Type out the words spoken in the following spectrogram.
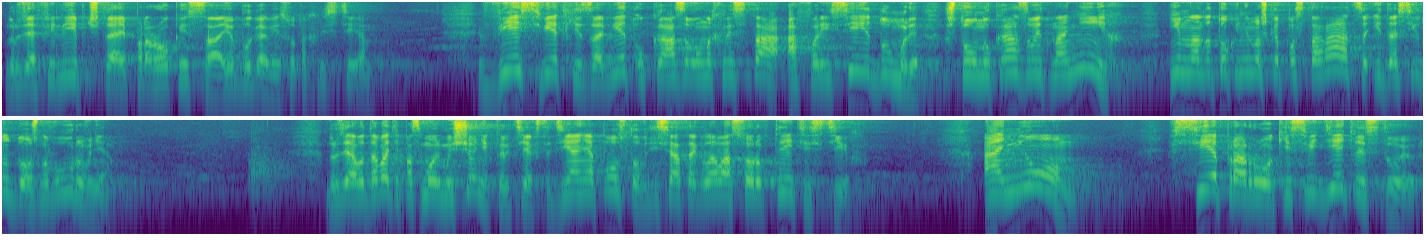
Друзья, Филипп, читая пророка Исаию, благовествует о Христе. Весь Ветхий Завет указывал на Христа, а фарисеи думали, что он указывает на них. Им надо только немножко постараться и достигнуть должного уровня. Друзья, вот давайте посмотрим еще некоторые тексты. Деяния апостолов, 10 глава, 43 стих. О нем все пророки свидетельствуют.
